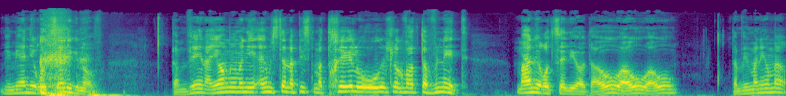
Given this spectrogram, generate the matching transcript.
ממי אני רוצה לגנוב. אתה מבין? היום אם אני, אם סטנדאפיסט מתחיל, הוא, יש לו כבר תבנית. מה אני רוצה להיות? ההוא, ההוא, ההוא. אתה מבין מה אני אומר?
